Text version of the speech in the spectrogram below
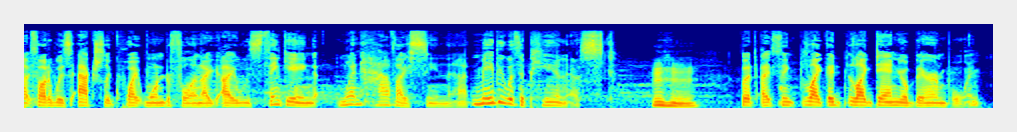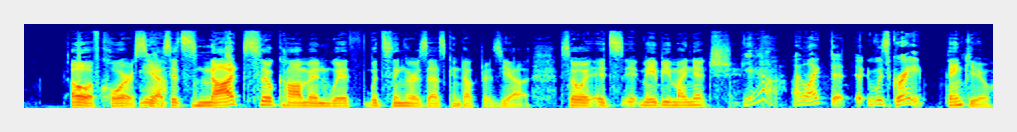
I thought it was actually quite wonderful. And I, I was thinking, when have I seen that? Maybe with a pianist. Mm-hmm. But I think like a, like Daniel Barenboim. Oh, of course. Yeah. Yes, it's not so common with with singers as conductors. Yeah, so it's it may be my niche. Yeah, I liked it. It was great. Thank you.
